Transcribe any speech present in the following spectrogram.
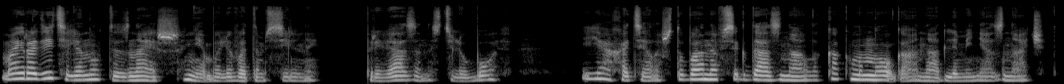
Мои родители, ну, ты знаешь, не были в этом сильны. Привязанность, любовь. Я хотела, чтобы она всегда знала, как много она для меня значит.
